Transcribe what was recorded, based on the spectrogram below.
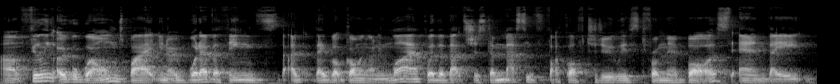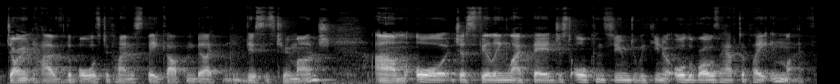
Uh, feeling overwhelmed by you know whatever things they've got going on in life, whether that's just a massive fuck off to do list from their boss, and they don't have the balls to kind of speak up and be like, "This is too much," um, or just feeling like they're just all consumed with, you know, all the roles they have to play in life.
